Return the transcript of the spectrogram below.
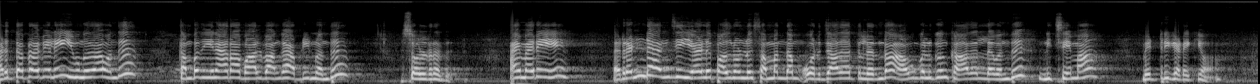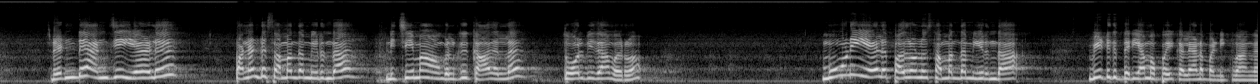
அடுத்த பிறவிலையும் இவங்க தான் வந்து தம்பதியினாராக வாழ்வாங்க அப்படின்னு வந்து சொல்கிறது அதே மாதிரி ரெண்டு அஞ்சு ஏழு பதினொன்று சம்பந்தம் ஒரு ஜாதகத்தில் இருந்தால் அவங்களுக்கும் காதலில் வந்து நிச்சயமாக வெற்றி கிடைக்கும். ரெண்டு அஞ்சு ஏழு பன்னெண்டு சம்பந்தம் இருந்தால் நிச்சயமாக அவங்களுக்கு காதலில் தோல்வி தான் வரும். மூணு ஏழு பதினொன்று சம்பந்தம் இருந்தால் வீட்டுக்கு தெரியாமல் போய் கல்யாணம் பண்ணிக்குவாங்க.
